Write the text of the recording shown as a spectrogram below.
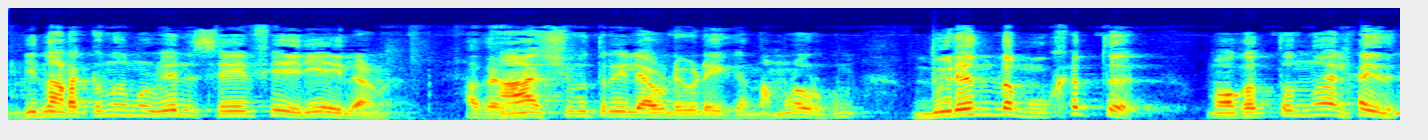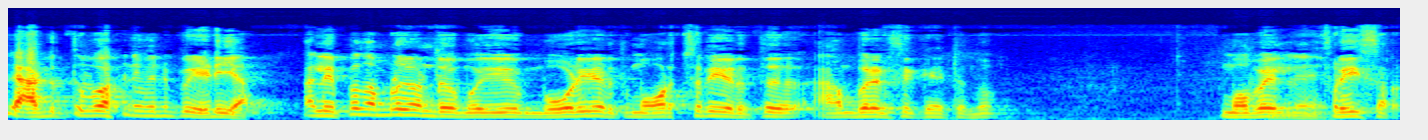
ഈ നടക്കുന്നത് മുഴുവൻ സേഫ് ഏരിയയിലാണ്. അതെ. ആശുപത്രിയിൽ അവിടെ ഇവിടെയൊക്കെ. നമ്മൾ ഓർക്കും ദുരന്ത മുഖത്ത് മുഖത്തൊന്നും അല്ല ഇതിൽ അടുത്ത് പോകാൻ ഇവന് പേടിയാ. അല്ല ഇപ്പൊ നമ്മൾ കണ്ടു ഈ ബോഡി എടുത്ത് മോർച്ചറി എടുത്ത് ആംബുലൻസിൽ കയറ്റുന്നു. Mobile freezer.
